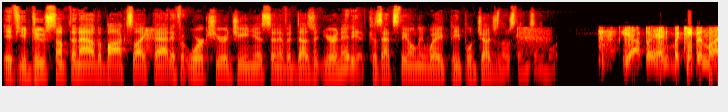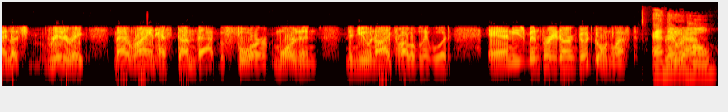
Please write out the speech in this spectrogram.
if you do something out of the box like that, if it works, you're a genius, and if it doesn't, you're an idiot, because that's the only way people judge those things anymore. Yeah, but and, but keep in mind, let's reiterate, Matt Ryan has done that before more than than you and I probably would, and he's been pretty darn good going left. And really they're at home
